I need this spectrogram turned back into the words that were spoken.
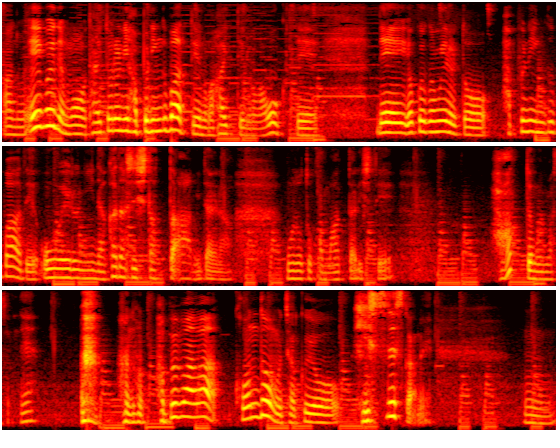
あの、AV でもタイトルにハプニングバーっていうのが入っているのが多くて、で、よくよく見ると、ハプニングバーで OL に仲出ししたったみたいなものとかもあったりして、はって思いますよね。あの、ハプバーはコンドーム着用必須ですからね。うん。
